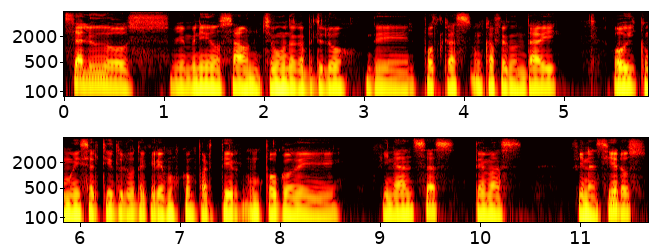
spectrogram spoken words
Saludos, bienvenidos a un segundo capítulo del podcast Un Café con David. Hoy, como dice el título, te queremos compartir un poco de finanzas, temas financieros.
